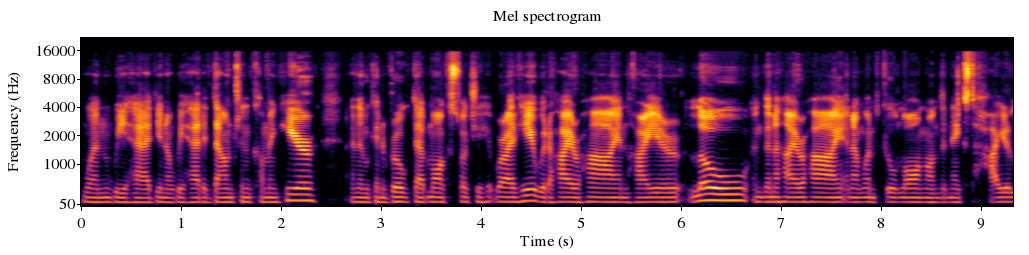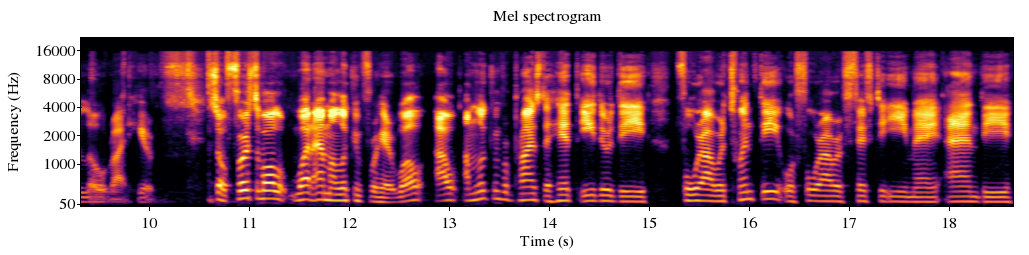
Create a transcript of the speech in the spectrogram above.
when we had, you know, we had a downtrend coming here, and then we kind of broke that market structure right here with a higher high and higher low, and then a higher high, and I want to go long on the next higher low right here. So first of all, what am I looking for here? Well, i I'm looking for price to hit either the four hour 20 or four hour 50 EMA and the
